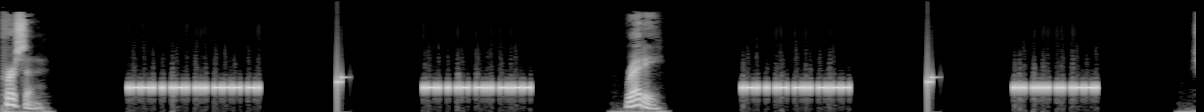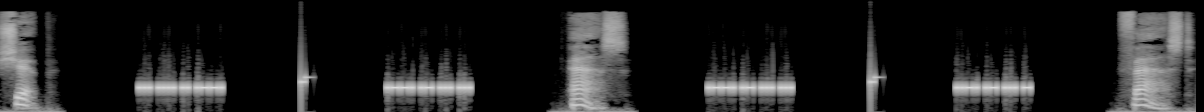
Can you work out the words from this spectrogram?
Person. Ready. Ship. Pass. Fast.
